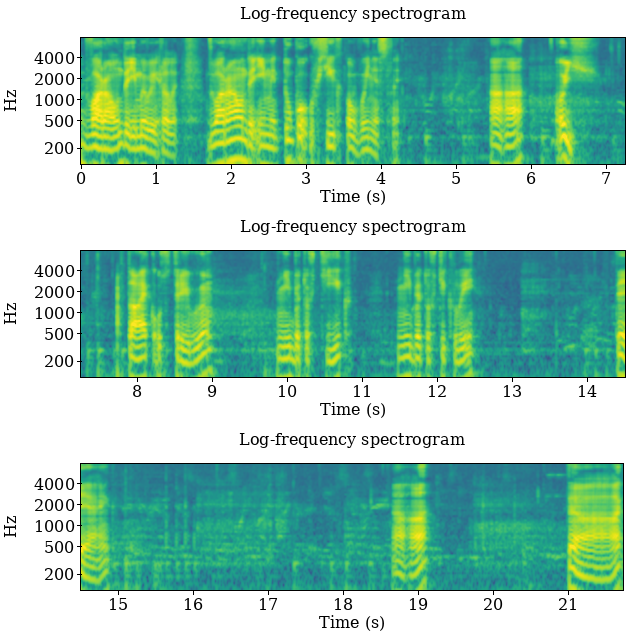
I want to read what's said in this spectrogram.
два раунди, і ми виграли. Два раунди, і ми тупо всіх винесли. Ага. Ой. Так, устрілюємо. Нібито втік. Нібито втікли. Так. Ага. Так.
